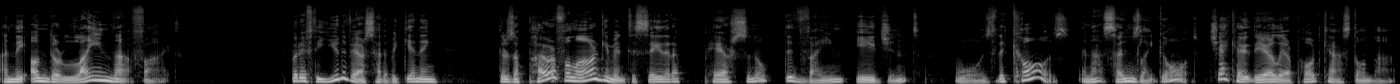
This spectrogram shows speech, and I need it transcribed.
and they underline that fact. But if the universe had a beginning, there's a powerful argument to say that a personal divine agent was the cause, and that sounds like God. Check out the earlier podcast on that.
